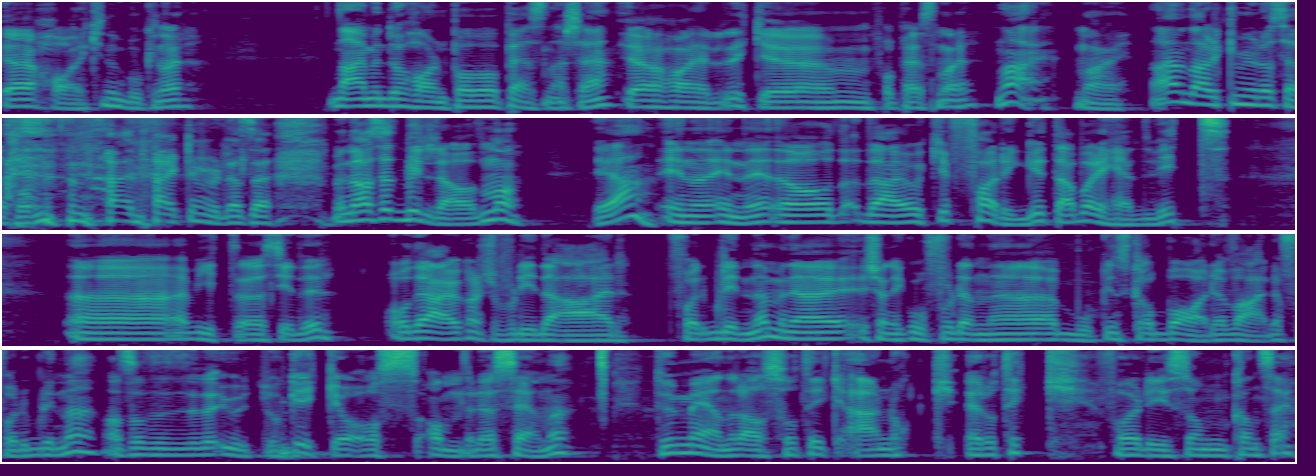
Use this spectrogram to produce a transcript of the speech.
Jeg har ikke den boken her. Nei, men du har den på PC-en her, ser jeg. Jeg har heller ikke um, på PC-en her. Nei. Nei. Nei, men da er det ikke mulig å se på den. Nei, det er ikke mulig å se. Men jeg har sett bilder av den nå. Ja. Inne, inne, og det er jo ikke farget, det er bare helt hvitt. Uh, hvite sider. Og det er jo kanskje fordi det er for blinde, men jeg skjønner ikke hvorfor denne boken skal bare være for blinde. Altså, det, utelukker ikke oss andre seende. Du mener altså at det ikke er nok erotikk for de som kan se?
